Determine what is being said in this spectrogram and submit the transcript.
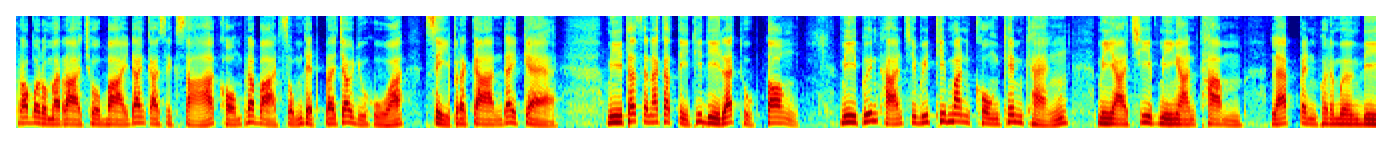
พระบรมราโชบายด้านการศึกษาของพระบาทสมเด็จพระเจ้าอยู่หัว 4 ประการได้แก่ มีทัศนคติที่ดีและถูกต้อง มีพื้นฐานชีวิตที่มั่นคงเข้มแข็ง มีอาชีพมีงานทำและเป็นพลเมืองดี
